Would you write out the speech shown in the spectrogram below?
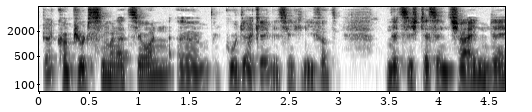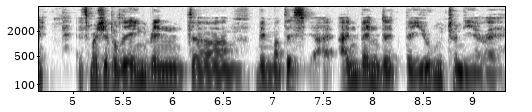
per Computersimulation äh, gute Ergebnisse geliefert. Und jetzt ist das Entscheidende, jetzt muss ich überlegen, wenn, der, wenn man das anwendet bei Jugendturniere,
